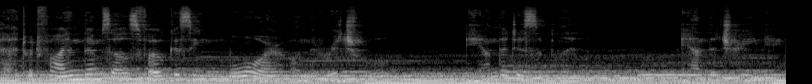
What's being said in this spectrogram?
pet would find themselves focusing more on the ritual and the discipline and the training.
